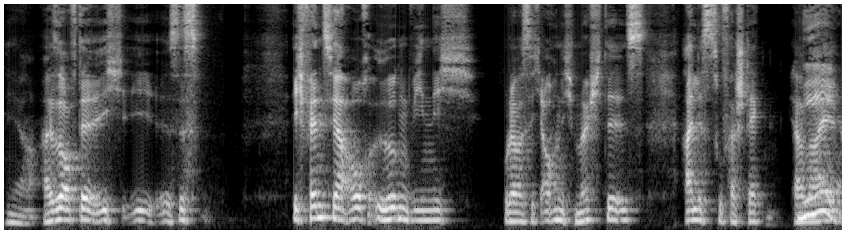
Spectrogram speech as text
ja also auf der ich ich- es ist ich fände es ja auch irgendwie nicht oder was ich auch nicht möchte ist alles zu verstecken. Ja Nee,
